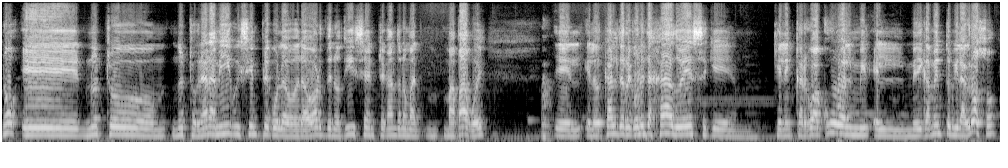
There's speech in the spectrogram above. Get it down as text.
No, eh, nuestro, nuestro gran amigo y siempre colaborador de noticias entregándonos ma- Mapagüe, el, el alcalde de Recoleta Jado ese que, que le encargó a Cuba el, el medicamento milagroso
